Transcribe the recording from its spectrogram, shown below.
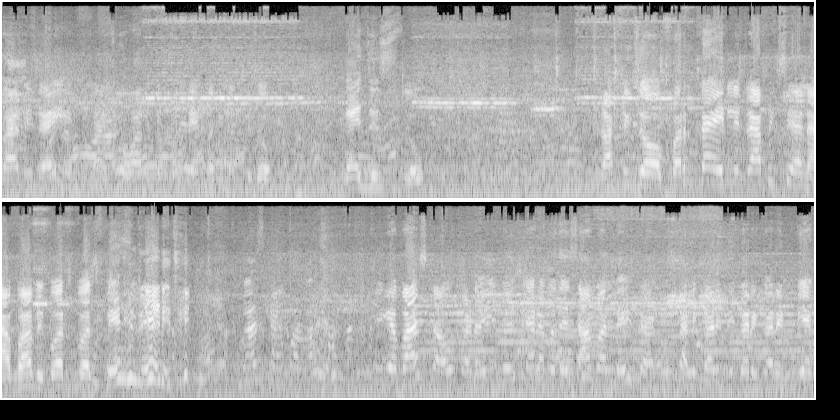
ભાભી પણ જોવાનું તો પતે એમ જ નથી જો. ગાઈઝીસ લો ટ્રાફિક જો ફરતા એટલી ટ્રાફિક છે અને આ ભાભી પર્સ બસ પહેરી રેડી થઈ કે બાસકા ઉપર એ બેચારા બધે સામાન લઈ હું ખાલી ખરીદી કરી કરીને બેગ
